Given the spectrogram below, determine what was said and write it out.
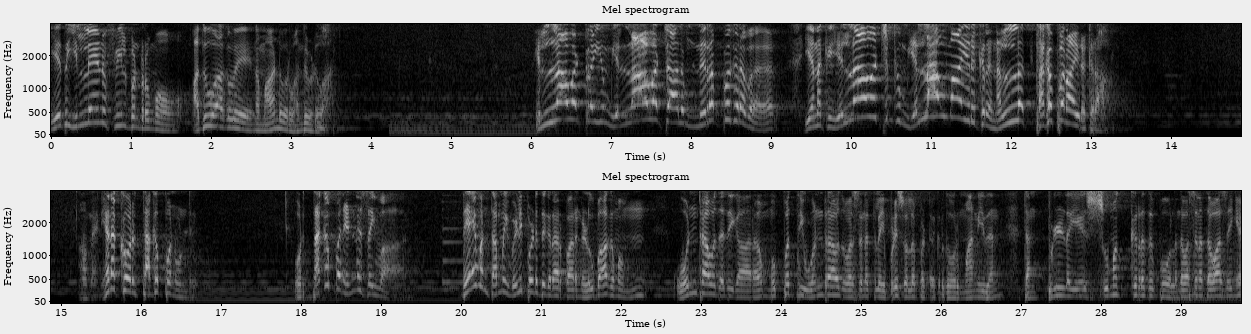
எது இல்லைன்னு ஃபீல் பண்ணுறோமோ அதுவாகவே நம்ம ஆண்டவர் வந்து விடுவார். எல்லாவற்றையும் எல்லாவற்றாலும் நிரப்புகிறவர் எனக்கு எல்லாவற்றுக்கும் எல்லாவுமா இருக்கிற நல்ல தகப்பனாய் இருக்கிறார் எனக்கு ஒரு தகப்பன் உண்டு. ஒரு தகப்பன் என்ன செய்வார்? தேவன் தம்மை வெளிப்படுத்துகிறார் பாருங்கள். உபாகமம் ஒன்றாவது அதிகாரம் முப்பத்தி ஒன்றாவது வசனத்தில் இப்படி சொல்லப்பட்டிருக்கிறது. ஒரு மனிதன் தன் பிள்ளையை சுமக்கிறது போல். அந்த வசனத்தை வாசிங்க.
